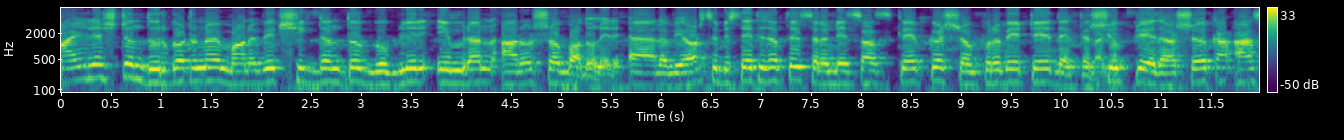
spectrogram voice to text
মাইলস্টোন দুর্ঘটনায় মানবিক সিদ্ধান্ত বুবলির ইমরান আরস বদনের। ভিউয়ার্স বিস্তারিত জানতে চ্যানেলটি সাবস্ক্রাইব করে সম্পূর্ণ দেখতে সুপ্রিয় দর্শক, আজ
